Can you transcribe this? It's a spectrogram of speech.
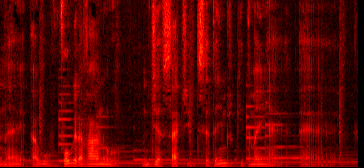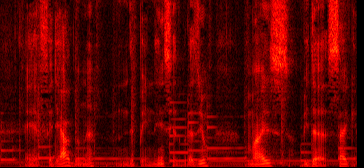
Né? Eu vou gravar no, dia 7 de setembro, que também é, é, é feriado, né? Independência do Brasil. Mas vida segue.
